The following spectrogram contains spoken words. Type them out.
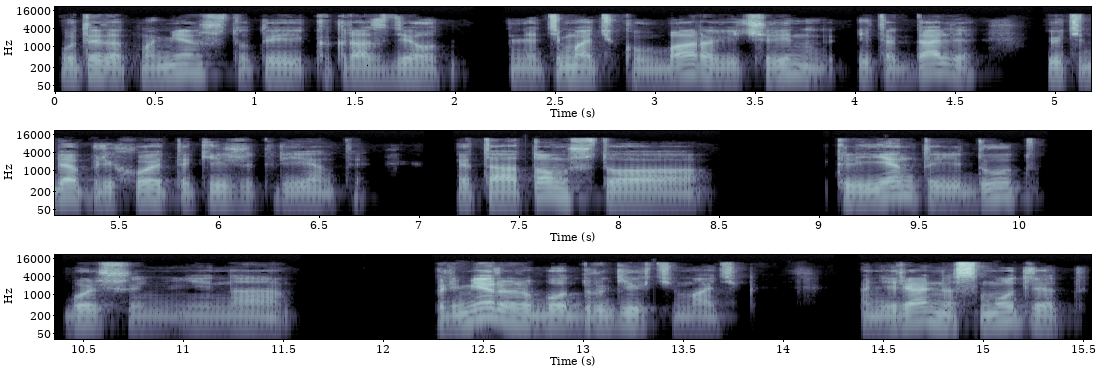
Вот этот момент, что ты как раз делал для тематику бара, вечеринок и так далее, и у тебя приходят такие же клиенты. Это о том, что клиенты идут больше не на примеры работ других тематик, они реально смотрят,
